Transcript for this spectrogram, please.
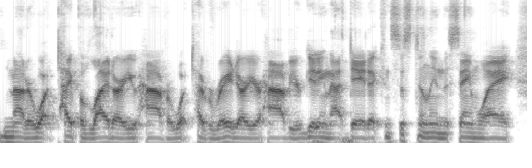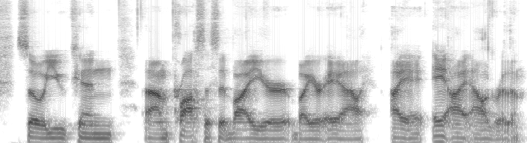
matter what type of lidar you have or what type of radar you have, you're getting that data consistently in the same way, so you can um, process it by your by your AI AI algorithm.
